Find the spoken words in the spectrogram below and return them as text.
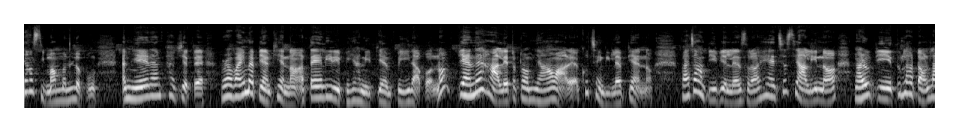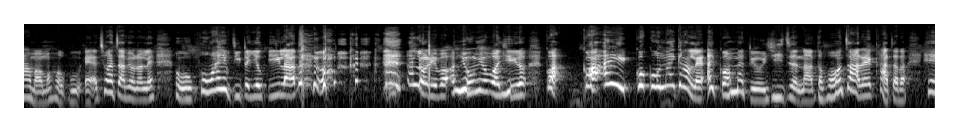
ယောက်စီမှမလွတ်ဘူးအများအားဖတ်ဖြစ်တယ် revise မပြန်ဖြစ်တော့အသေးလေးတွေဘေးကနေပြန်ပေးတာပေါ့နော်ပြန်တဲ့ဟာလည်းတော်တော်များပါတယ်အခုချိန်ဒီလည်းပြန်တော့ဘာကြောင့်ပြေးပြစ်လဲဆိုတော့ဟဲ့ချစ်စရာလေးနော်ငါတို့ပြင်ရင်သူ့လောက်တောင်လှမှာမဟုတ်ဘူးအဲအချွတ်ကြပြောတော့လဲဟိုဖိုးဝါရုပ်ကြီးတစ်ရုပ်ပြေးလာတယ်အဲ့လိုတွေပေါ့အမျိုးမျိုးပေါ့ရေးတော့ကွာကွာအဲ့ကိုကို နိုင်ကလည်းအဲ့ comment တွေကိုရီးကျင်တာသဘောကျတဲ့ခါကျတော့ဟဲ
